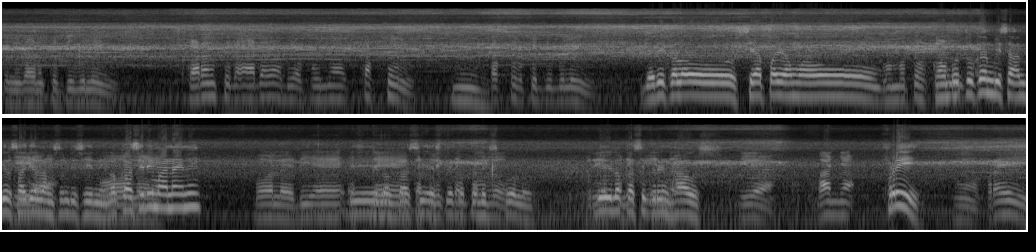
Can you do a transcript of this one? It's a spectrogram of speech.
ini daun kejubeling sekarang sudah ada dia punya kapsul Hmm. kapsul kejubeling Jadi kalau siapa yang mau membutuhkan membutuhkan bisa ambil saja Iya. langsung di sini. Boleh. Lokasi di mana ini? boleh di eh, Di SD lokasi Katolik SD Katolik 10. 10. di lokasi greenhouse. Iya, banyak. Free. Ya, prei.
